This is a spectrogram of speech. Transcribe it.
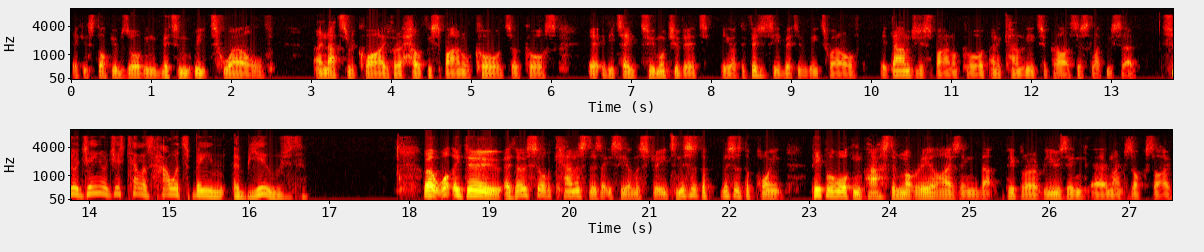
it can stop you absorbing vitamin B12, and that's required for a healthy spinal cord. So of course, if you take too much of it, you got deficiency of vitamin B12 it damages your spinal cord and it can lead to paralysis, like you said. So, Gino, just tell us how it's been abused. Well, what they do is those silver canisters that you see on the streets, and this is the this is the point. People are walking past them, not realizing that people are abusing uh, nitrous oxide.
